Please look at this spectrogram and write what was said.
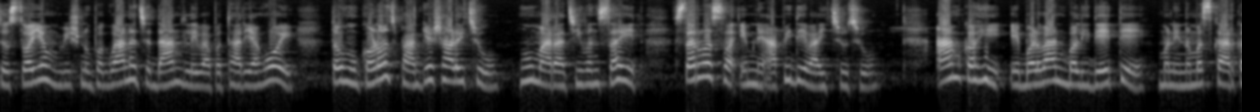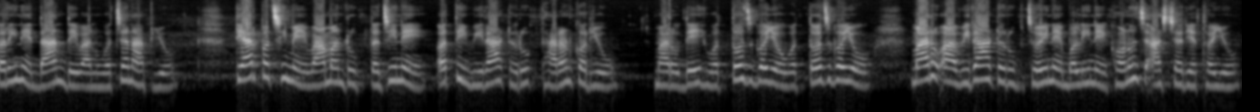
જો સ્વયં વિષ્ણુ ભગવાન જ દાન લેવા પધાર્યા હોય, તો હું ઘણો જ ભાગ્યશાળી છું. હું મારા જીવન સહિત સર્વસ્વ એમને આપી દેવા ઈચ્છું છું. આમ કહી એ બળવાન બલિ દૈત્યે મને નમસ્કાર કરીને દાન દેવાનું વચન આપ્યું. ત્યાર પછી મેં વામન રૂપ તજીને અતિ વિરાટ રૂપ ધારણ કર્યું. મારો દેહ વધતો જ ગયો, વધતો જ ગયો. મારું આ વિરાટ રૂપ જોઈને બલીને ઘણું જ આશ્ચર્ય થયું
